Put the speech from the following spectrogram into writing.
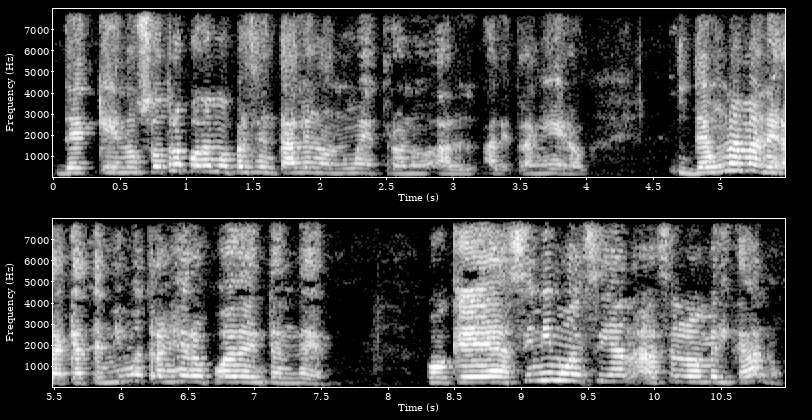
de que nosotros podemos presentarle lo nuestro ¿no? al, al extranjero de una manera que hasta el mismo extranjero puede entender. Porque así mismo decían, hacen los americanos.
